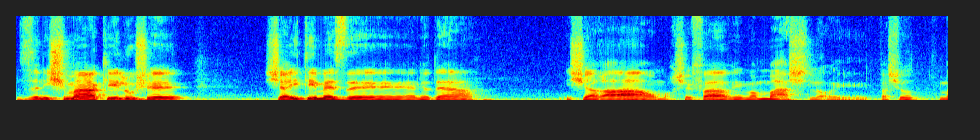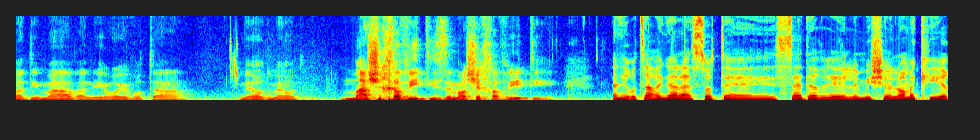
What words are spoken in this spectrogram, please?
זה נשמע כאילו ש... שהייתי עם איזה, אני יודע, אישה רעה או מכשפה, והיא ממש לא, היא פשוט מדהימה ואני אוהב אותה מאוד מאוד. מה שחוויתי זה מה שחוויתי. אני רוצה רגע לעשות uh, סדר uh, למי שלא מכיר.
